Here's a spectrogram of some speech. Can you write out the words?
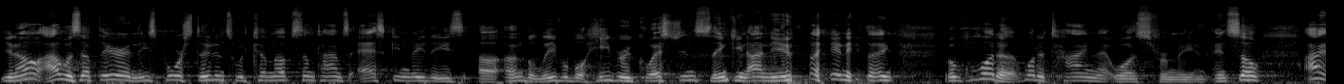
You know, I was up there, and these poor students would come up sometimes asking me these uh, unbelievable Hebrew questions, thinking I knew anything. But what a, what a time that was for me. And, and so I,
